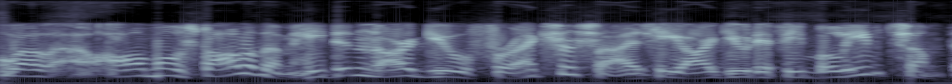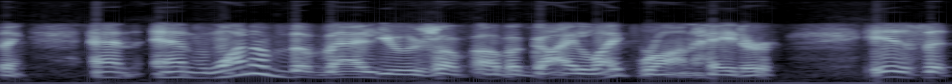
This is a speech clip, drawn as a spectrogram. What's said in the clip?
Well, almost all of them. He didn't argue for exercise. He argued if he believed something. And and one of the values of, of a guy like Ron Hayter is that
